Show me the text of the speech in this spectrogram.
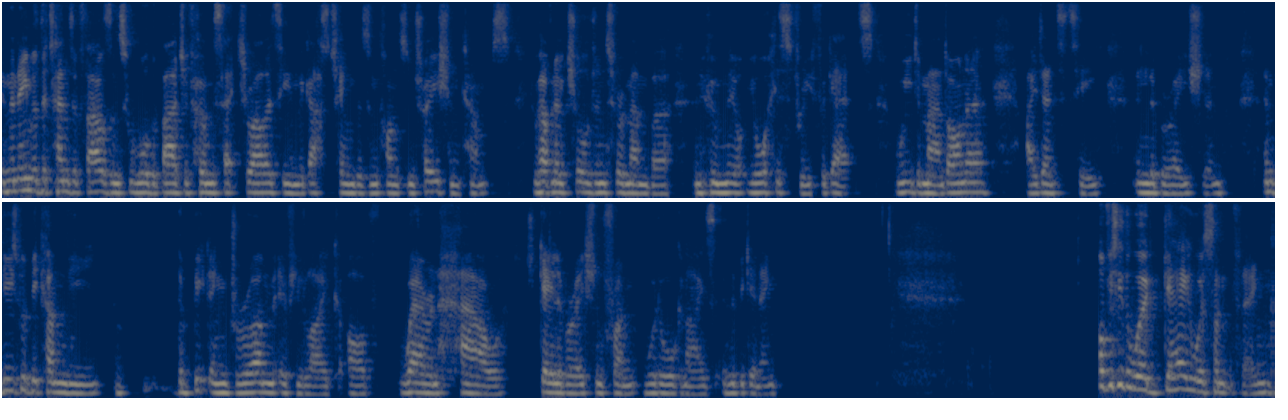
In the name of the tens of thousands who wore the badge of homosexuality in the gas chambers and concentration camps, who have no children to remember and whom the, your history forgets, we demand honour, identity and liberation. And these would become the, the beating drum, if you like, of where and how Gay Liberation Front would organise in the beginning. Obviously, the word gay was something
